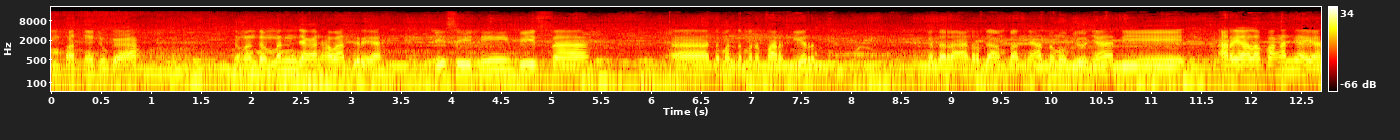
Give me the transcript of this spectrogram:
empatnya juga teman-teman jangan khawatir ya. Di sini bisa eh, teman-teman parkir kendaraan roda empatnya atau mobilnya di area lapangannya ya.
